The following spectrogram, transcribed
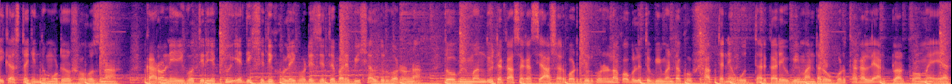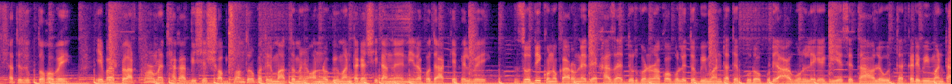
এই কাজটা কিন্তু মোটেও সহজ না। কারণ এই গতির একটু এদিক সেদিক হলেই ঘটে যেতে পারে বিশাল দুর্ঘটনা। তো বিমান দুইটা কাছাকাছি আসার পর দুর্ঘটনা কবলিত বিমানটা খুব সাবধানে উদ্ধারকারী বিমানটার উপর থাকা ল্যান্ড প্ল্যাটফর্মে একসাথে যুক্ত হবে। এবার প্ল্যাটফর্মে থাকা বিশেষ সব যন্ত্রপাতির মাধ্যমে অন্য বিমানটাকে সেখানে নিরাপদে আটকে ফেলবে। যদি কোনো কারণে দেখা যায় দুর্ঘটনা কবলিত বিমানটাতে পুরোপুরি আগুন লেগে গিয়েছে, তাহলে উদ্ধারকারী বিমানটা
